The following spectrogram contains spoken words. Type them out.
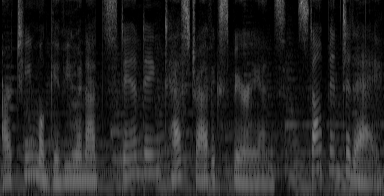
Our team will give you an outstanding test drive experience. Stop in today.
